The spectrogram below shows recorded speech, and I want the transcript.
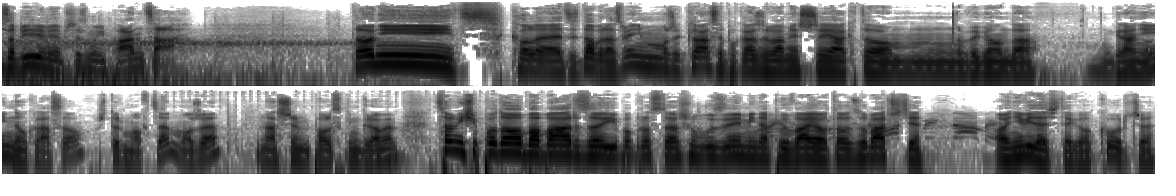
zabili mnie przez mój panca. To nic, koledzy. Dobra, zmienimy może klasę, pokażę wam jeszcze jak to mm, wygląda granie inną klasą, szturmowcem może, naszym polskim gromem. Co mi się podoba bardzo i po prostu aż łzy mi napływają, to zobaczcie. O, nie widać tego, kurczę.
